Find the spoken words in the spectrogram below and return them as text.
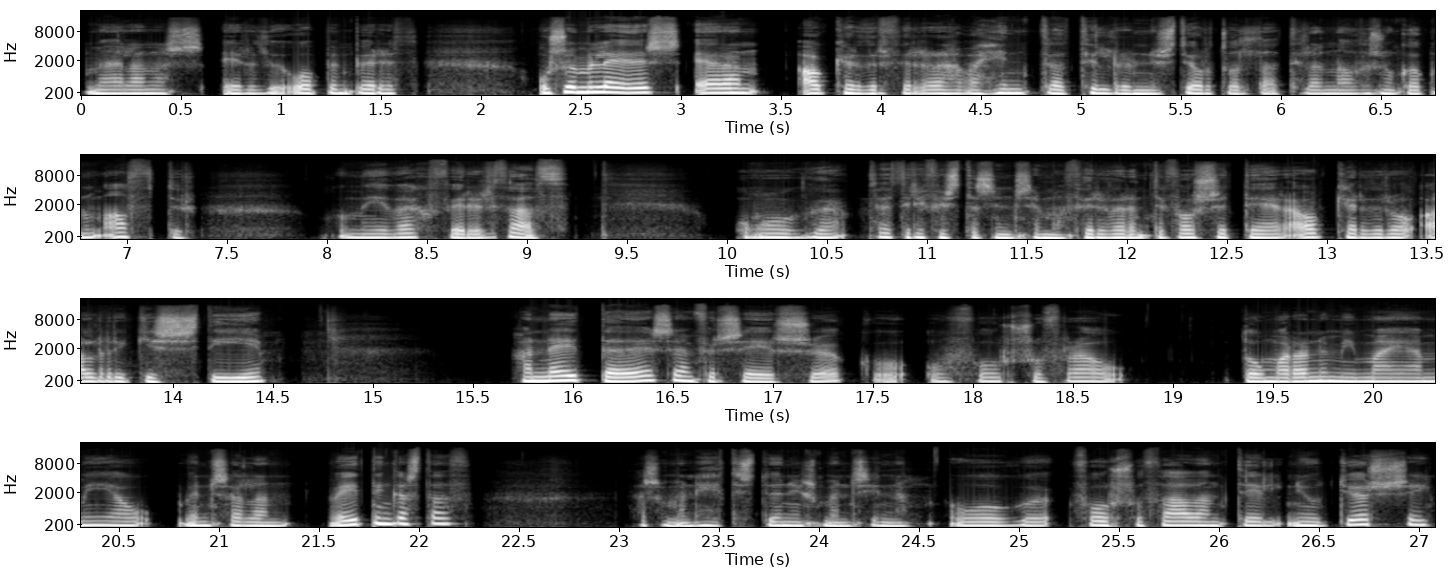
meðal annars eruðu ofinbörið og sömulegðis er hann ákjörður fyrir að hafa hindrað tilraunir stjórnvalda til að ná þessum gögnum aftur komið í veg fyrir það. Og uh, þetta er í fyrsta sinn sem að fyrirverandi fórseti er ákjærður og allríkis stíi hann neytaði sem fyrir segir sög og, og fór svo frá dómaranum í Miami á vinsalan veitingastað þar sem hann hitti stuðningsmenn sína og uh, fór svo þaðan til New Jersey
